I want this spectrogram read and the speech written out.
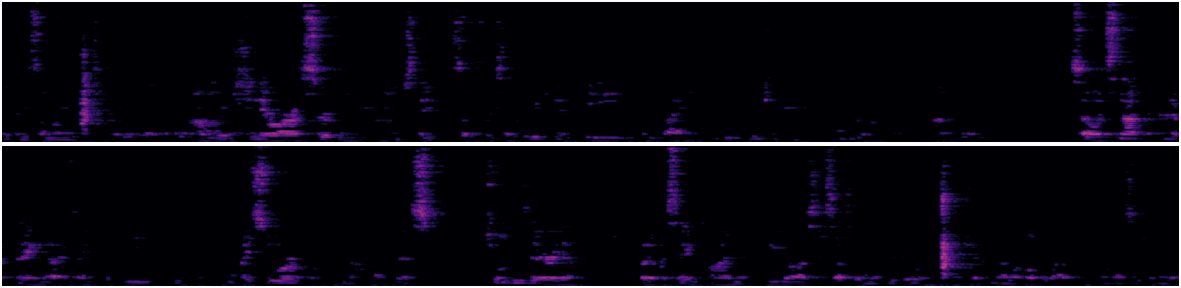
put them somewhere in. Um, and there are certain um, states, so for example, we can't be to the region. So it's not the kind of thing that I think would be know, eyesore or you know, high risk children's area, but at the same time, if we are successful in what we're doing, a lot of people and of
